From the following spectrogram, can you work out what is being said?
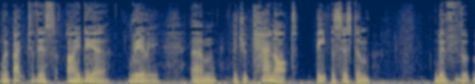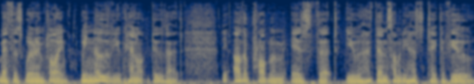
We're back to this idea, really, um, that you cannot beat the system with the methods we're employing. We know that you cannot do that. The other problem is that you have, then somebody has to take a view.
